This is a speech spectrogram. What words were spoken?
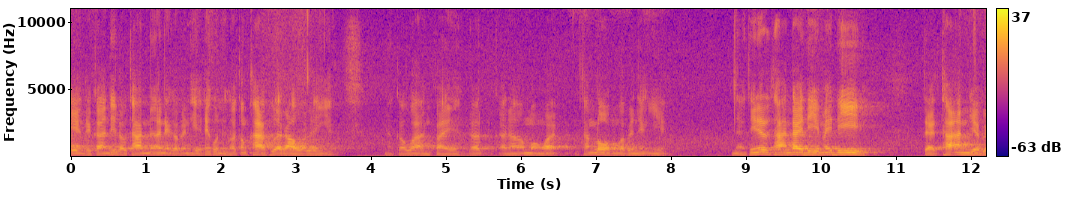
เอง แต่การที่เราทานเนื้อเนี่ยก็เป็นเหตุให้คนอื่นเขาต้องฆ่าเพื่อเราอะไรเงี้ยก็ว่านไปแล้วอาจารย์มองว่าทั้งโลกมันก็เป็นอย่างนี้นะทีนี้ทานได้ดีไม่ดี แต่ทานอย่าไป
